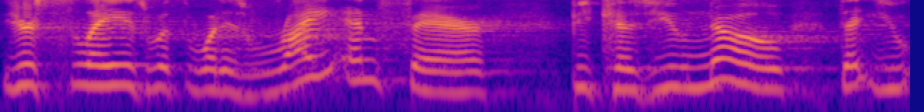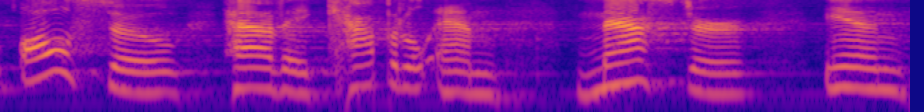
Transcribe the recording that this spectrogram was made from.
your slaves with what is right and fair, because you know that you also have a capital M master in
